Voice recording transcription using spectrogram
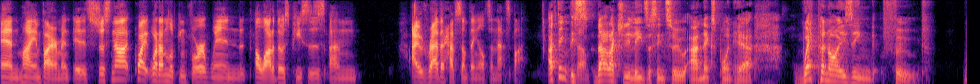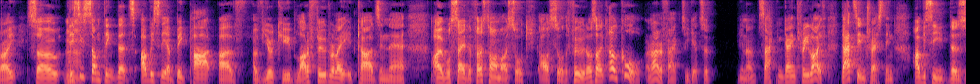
and my environment, it's just not quite what I'm looking for when a lot of those pieces, um, I would rather have something else in that spot. I think this So- that actually leads us into our next point here: weaponizing food. Right, so this Mm-hmm. is something that's obviously a big part of of your cube. A lot of food related cards in there. I will say the first time I saw I saw the food, I was like, "Oh, cool! An artifact. You get to you know sack and gain three life. That's interesting." Obviously, there's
